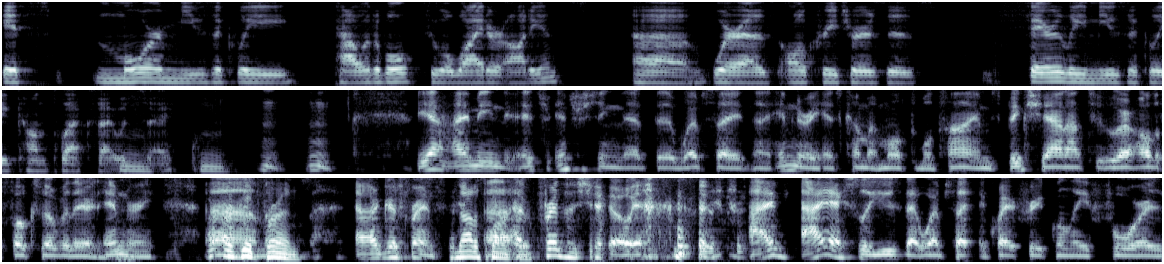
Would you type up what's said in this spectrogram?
it's more musically palatable to a wider audience. Um, whereas all creatures is fairly musically complex, I would Mm. say. Mm, mm. Yeah, I mean, it's interesting that the website uh, Hymnary has come up multiple times. Big shout out to who are all the folks over there at Hymnary. Our good Um, friends. our good friends. Not a Uh, sponsor. friends of the show. Yeah, I I actually use that website quite frequently for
